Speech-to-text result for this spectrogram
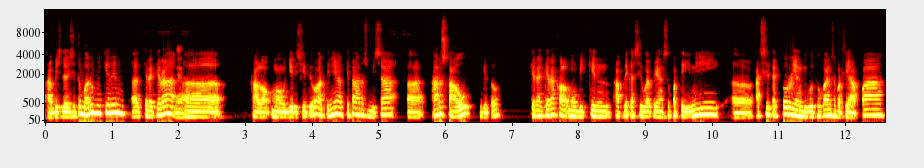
habis dari situ baru mikirin eh, kira-kira Ya. eh, kalau mau jadi CTO artinya kita harus bisa eh, harus tahu gitu kira-kira kalau mau bikin aplikasi web yang seperti ini eh, arsitektur yang dibutuhkan seperti apa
